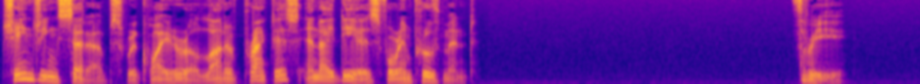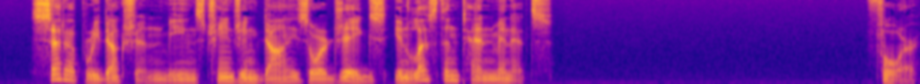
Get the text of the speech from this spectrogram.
Changing setups require a lot of practice and ideas for improvement. 3, Setup reduction means changing dies or jigs in less than 10 minutes. 4,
